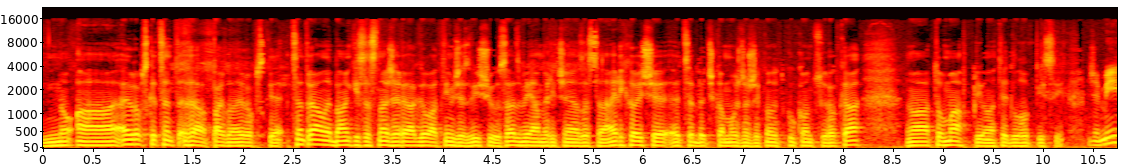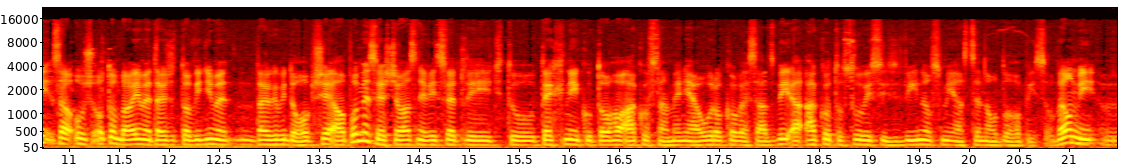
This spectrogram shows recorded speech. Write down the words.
No a Európske, centr- pardon, Európske centrálne banky sa snažia reagovať tým, že zvyšujú sadzby, Američania zase najrychlejšie, ECBčka možno, že ku koncu roka, no a to má vplyv na tie dlhopisy. Že my sa už o tom bavíme, takže to vidíme tak by hlbšie, ale poďme si ešte vlastne vysvetliť tú techniku toho, ako sa menia úrokové sadzby a ako to súvisí s výnosmi a s cenou dlhopisov. Veľmi v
